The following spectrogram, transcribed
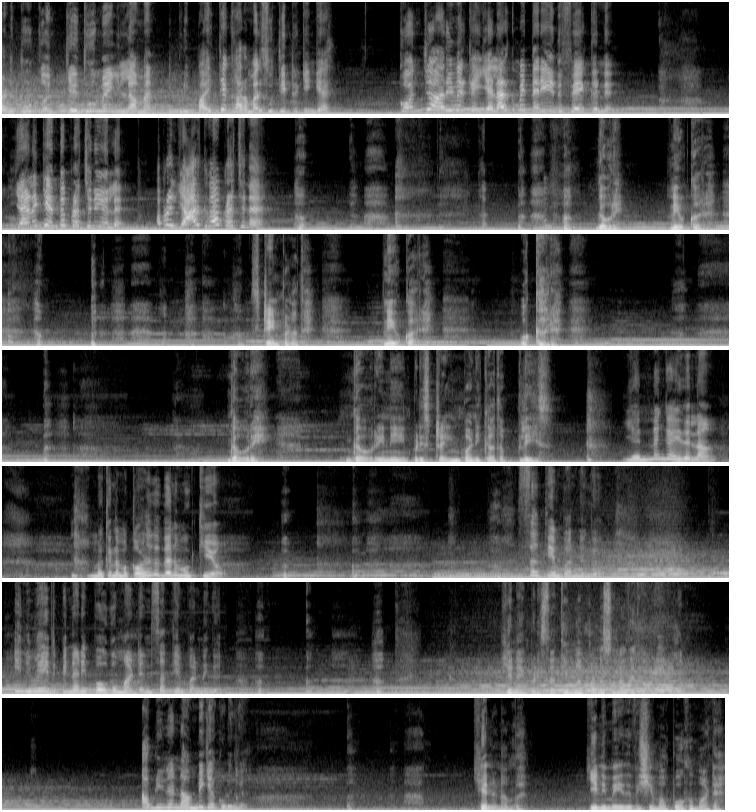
சாப்பாடு தூக்கம் எதுவுமே இல்லாம இப்படி பைத்தியக்கார மாதிரி சுத்திட்டு இருக்கீங்க. கொஞ்சம் அறிவு இருக்க எல்லாருக்குமே தெரியும் இது ஃபேக்குன்னு எனக்கு எந்த பிரச்சனையும் இல்ல. அப்புறம் யாருக்கு தான் பிரச்சனை? கௌரி நீ உட்காரு. ஸ்ட்ரெயின் பண்ணாத. நீ உட்காரு. உட்காரு. கௌரி கௌரி நீ இப்படி ஸ்ட்ரெயின் பண்ணிக்காத ப்ளீஸ் என்னங்க இதெல்லாம்? நமக்கு நம்ம குழந்தை தானே முக்கியம். சத்தியம் பண்ணுங்க. இனிமே இது பின்னாடி போக மாட்டேன்னு சத்தியம் பண்ணுங்க. என்னை இப்படி சத்தியம்லாம் பண்ண சொல்லாத கௌரி. அப்படின்னா நம்பிக்கை கொடுங்க. என்ன நம்பு. இனிமே இது விஷயமா போக மாட்டேன்.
